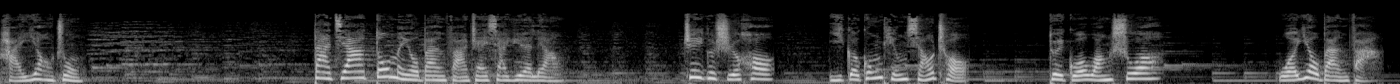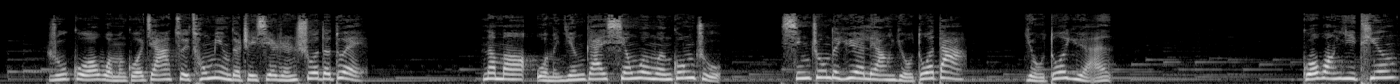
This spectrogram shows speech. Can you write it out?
还要重。”大家都没有办法摘下月亮。这个时候，一个宫廷小丑。对国王说：“我有办法。如果我们国家最聪明的这些人说的对，那么我们应该先问问公主，心中的月亮有多大，有多远。”国王一听，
